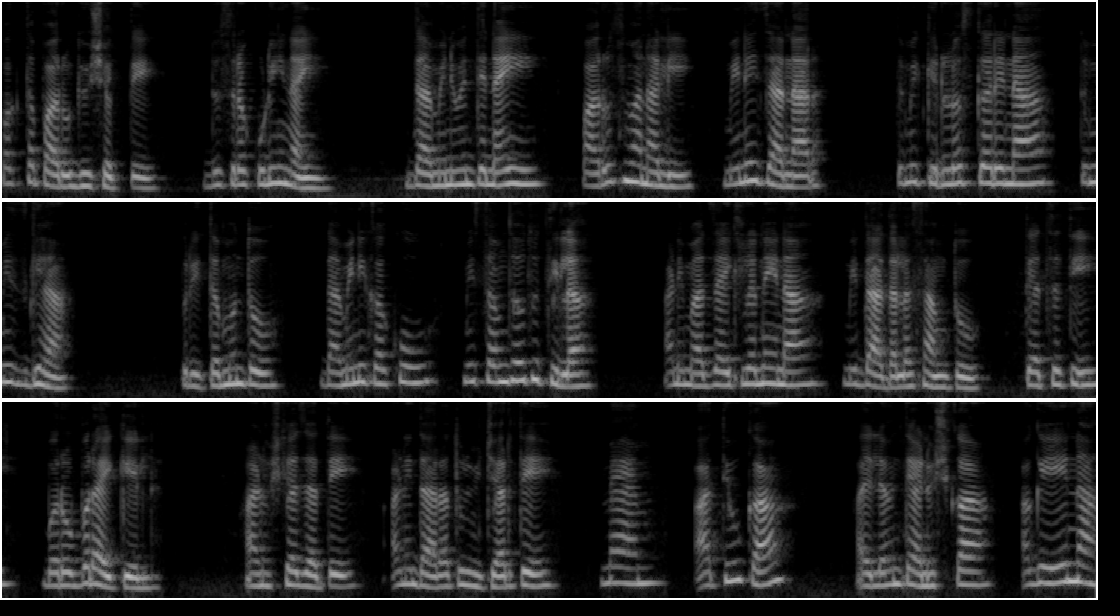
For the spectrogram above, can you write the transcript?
फक्त पारू घेऊ शकते दुसरं कुणी नाही. दामिनी म्हणते नाही पारूच म्हणाली मी नाही जाणार. तुम्ही किर्लोस्कर ना तुम्हीच घ्या. प्रीतम म्हणतो दामिनी काकू मी समजावतो तिला आणि माझं ऐकलं नाही ना मी दादाला सांगतो त्याचं ती बरोबर ऐकेल. अनुष्का जाते आणि दारातून विचारते मॅम आत येऊ का? आईला म्हणते अनुष्का अगं ये ना.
